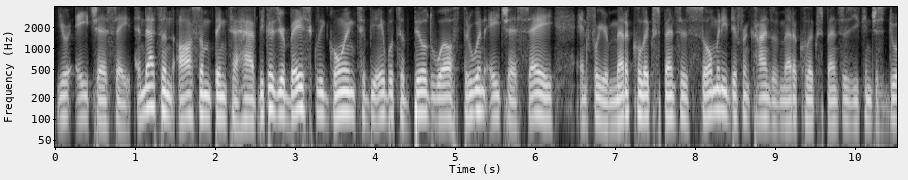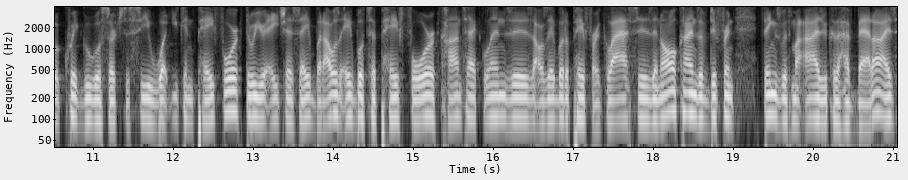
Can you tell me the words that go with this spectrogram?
your HSA. And that's an awesome thing to have because you're basically going to be able to build wealth through an HSA. And for your medical expenses, so many different kinds of medical expenses, you can just do a quick Google search to see what you can pay for through your HSA. But I was able to pay for contact lenses, I was able to pay for glasses, and all kinds of different things with my eyes because I have bad eyes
